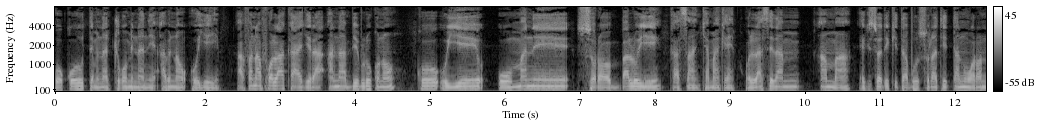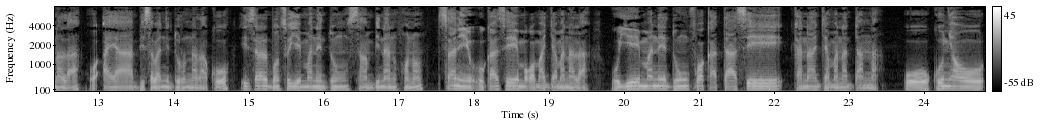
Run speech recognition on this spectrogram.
o ko tɛmɛna cogo min na ni a bɛna o ye a fana fɔla k'a jira an na bibulu kɔnɔ ko u ye o mane sɔrɔ balo ye ka saan caaman kɛ o lasela an ma ɛkisɔdi kitabu surati tan wɔɔrɔnan la o aya bisaba ni duruna la ko israɛl bɔnso ye mane dun saan binaani kɔnɔ sani u ka se mɔgɔma jamana la u ye mane dun fɔɔ ka taa se kana jamana dan na o koɲaw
